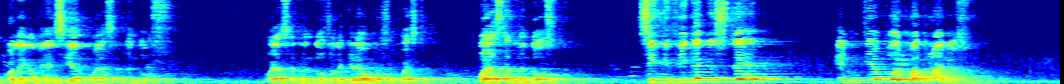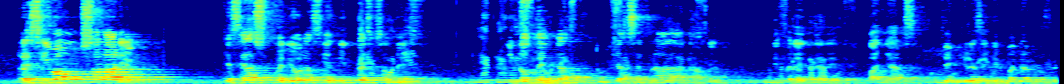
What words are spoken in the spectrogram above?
un colega me decía, voy a hacerlo en dos. Voy a hacerlo en dos. Yo le creo, por supuesto. Voy a hacerlo en dos. Significa que usted, en un tiempo de cuatro años, reciba un salario que sea superior a 100 mil pesos al mes y no tenga que hacer nada a cambio diferente de bañarse. ¿Quién quiere seguir bañándose?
